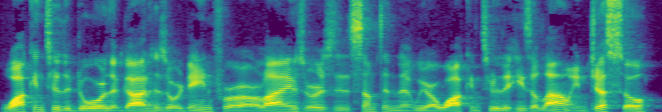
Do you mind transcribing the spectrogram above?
walking through the door that God has ordained for our lives, or is it something that we are walking through that He's allowing just so,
